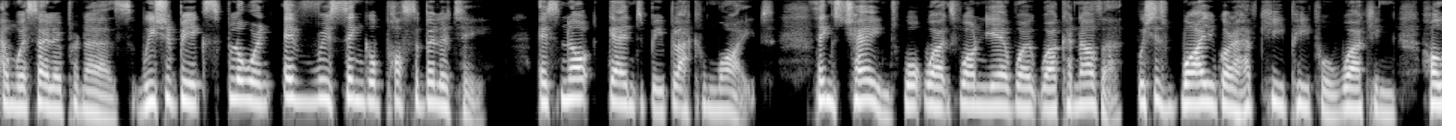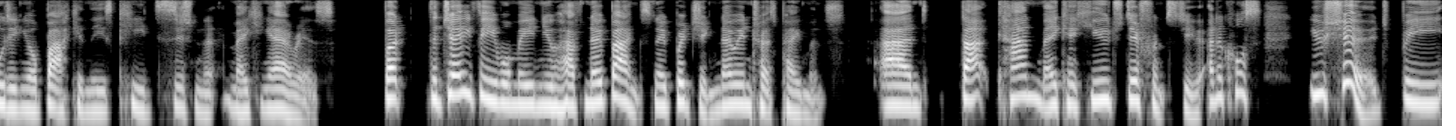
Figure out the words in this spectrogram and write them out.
and we're solopreneurs. We should be exploring every single possibility. It's not going to be black and white. Things change. What works one year won't work another, which is why you've got to have key people working, holding your back in these key decision making areas. But the JV will mean you have no banks, no bridging, no interest payments. And that can make a huge difference to you. And of course, you should be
